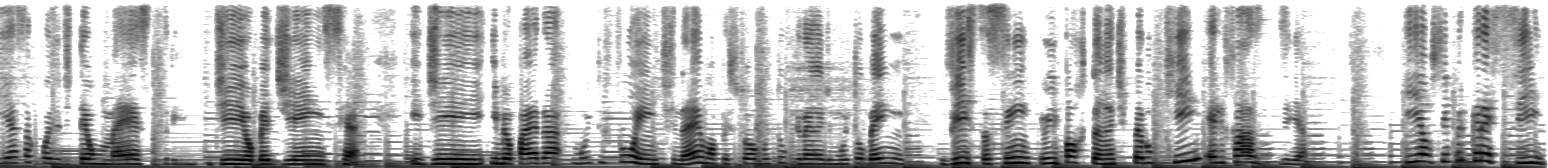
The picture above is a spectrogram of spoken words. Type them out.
e essa coisa de ter um mestre de obediência e de e meu pai era muito influente, né, uma pessoa muito grande, muito bem vista assim, e importante pelo que ele fazia. E eu sempre cresci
